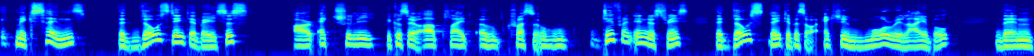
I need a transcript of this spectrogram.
it makes sense that those databases are actually, because they are applied across different industries, that those databases are actually more reliable than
